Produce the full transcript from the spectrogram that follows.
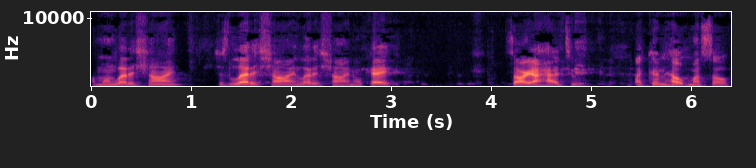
I'm gonna let it shine. Just let it shine, let it shine, okay? Sorry, I had to. I couldn't help myself.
